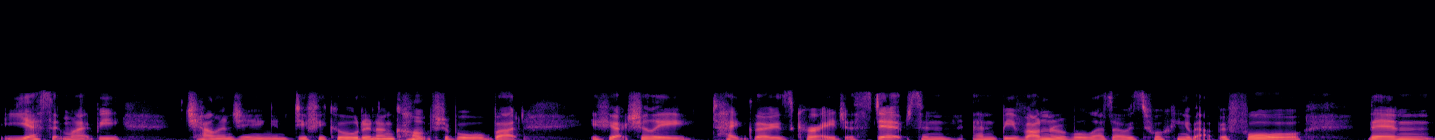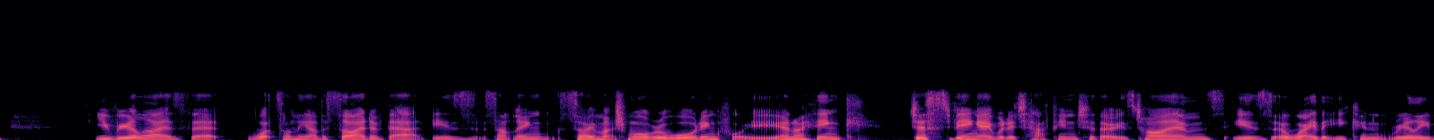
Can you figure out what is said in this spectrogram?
yes, it might be challenging and difficult and uncomfortable, but if you actually take those courageous steps and and be vulnerable as I was talking about before, then you realize that what's on the other side of that is something so much more rewarding for you. And I think just being able to tap into those times is a way that you can really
